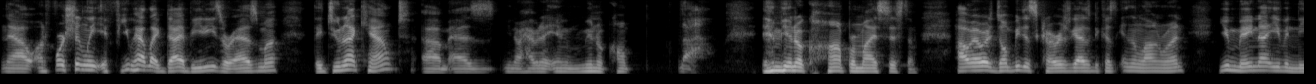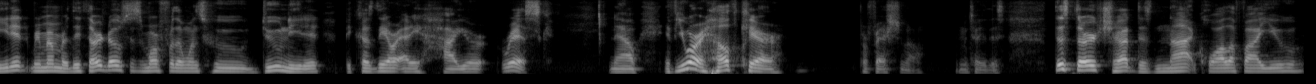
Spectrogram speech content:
Now, unfortunately, if you have like diabetes or asthma, they do not count um, as you know having an immunocom- ah, immunocompromised system. However, don't be discouraged, guys, because in the long run, you may not even need it. Remember, the third dose is more for the ones who do need it because they are at a higher risk. Now, if you are a healthcare professional, let me tell you this: this third shot does not qualify you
